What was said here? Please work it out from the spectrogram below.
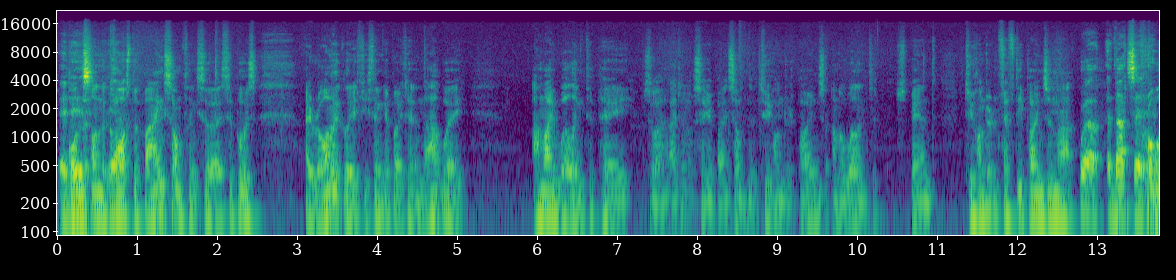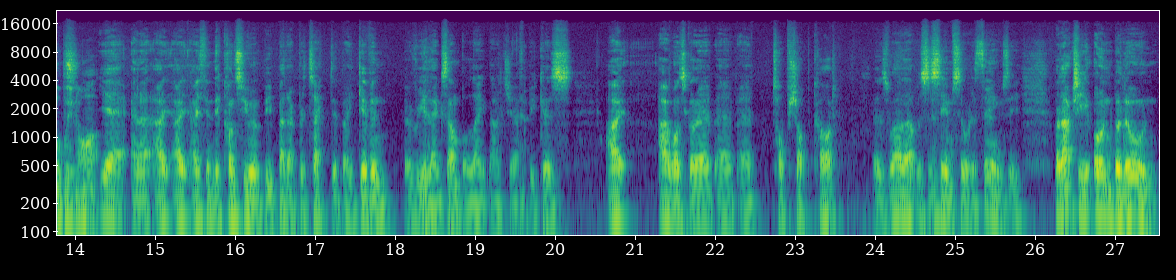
It on, is, the, on the yeah. cost of buying something. So I suppose, ironically, if you think about it in that way, am I willing to pay? So I, I don't know. Say you're buying something at two hundred pounds. Am I willing to spend two hundred and fifty pounds in that? Well, that's it. Probably and- not. Yeah, and I, I, I think the consumer would be better protected by giving a real Yeah. example like that, Jeff, Yeah. because I I once got a, a, a Top Shop card as well. That was the Yeah. same sort of thing. was? But actually, unbeknown,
